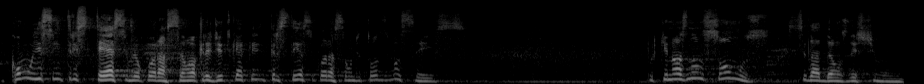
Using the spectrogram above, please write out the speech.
e como isso entristece o meu coração, eu acredito que entristeça o coração de todos vocês. Porque nós não somos cidadãos deste mundo.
